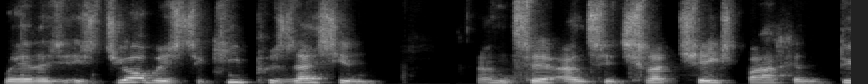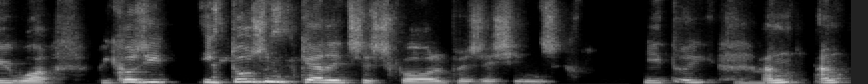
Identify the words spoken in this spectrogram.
where his job is to keep possession and to and to chase back and do what because he, he doesn't get into scoring positions. He, mm-hmm. and and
